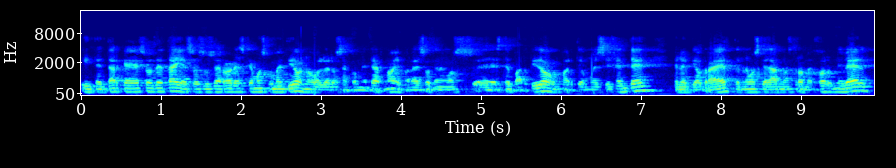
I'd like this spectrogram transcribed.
intentar que esos detalles esos errores que hemos cometido no volverlos a cometer, ¿no? Y para eso tenemos este partido, un partido muy exigente, en el que otra vez tendremos que dar nuestro mejor nivel,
